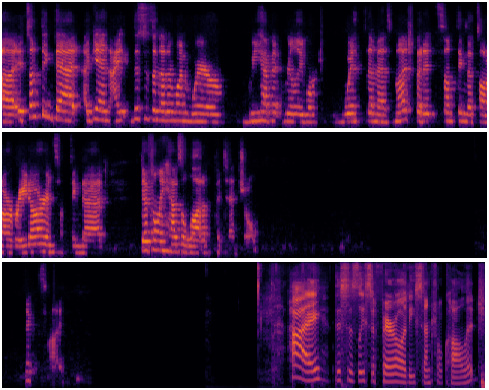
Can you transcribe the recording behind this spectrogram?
uh, it's something that, again, I this is another one where we haven't really worked with them as much, but it's something that's on our radar and something that definitely has a lot of potential. Next slide. Hi, this is Lisa Farrell at East Central College.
